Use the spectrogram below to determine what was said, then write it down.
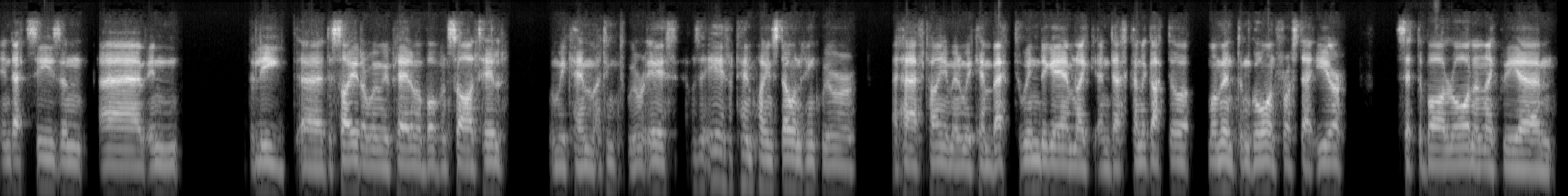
in that season, um, in the league uh, decider when we played them above in Salthill. When we came, I think we were eight, was it eight or ten points down? I think we were at half time, and we came back to win the game, like, and that kind of got the momentum going for us that year, set the ball rolling. Like we, um,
